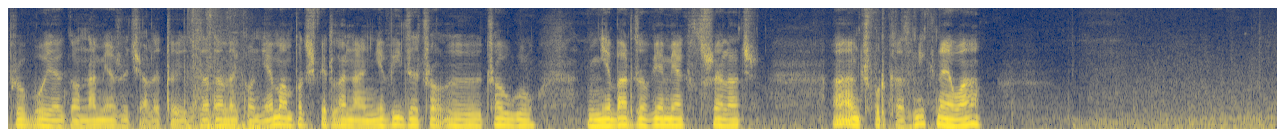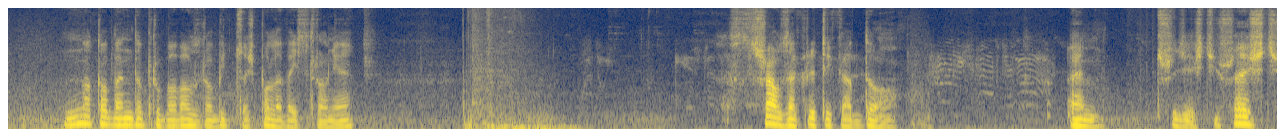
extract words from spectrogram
Próbuję go namierzyć, ale to jest za daleko. Nie mam podświetlenia, nie widzę y, czołgu. Nie bardzo wiem jak strzelać. A M4 zniknęła. No to będę próbował zrobić coś po lewej stronie. Strzał za krytyka do M36.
